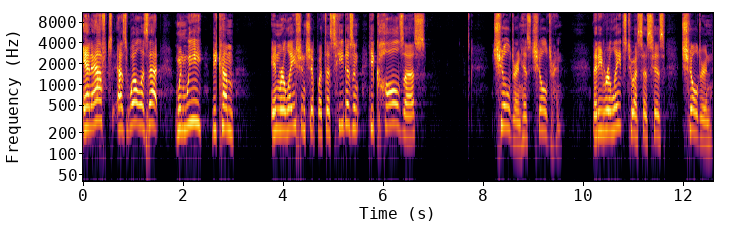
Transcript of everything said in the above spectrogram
And as well as that, when we become in relationship with us, He doesn't, He calls us children, His children, that He relates to us as His children.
